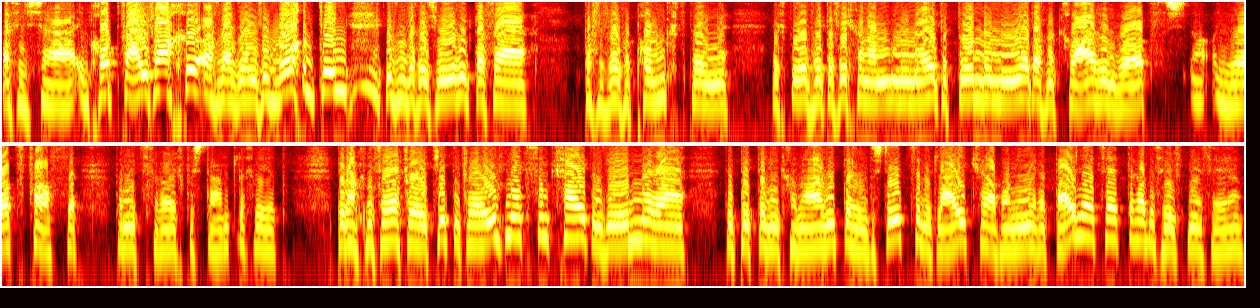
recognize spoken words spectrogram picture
Es ist äh, im Kopf einfacher, als wenn ich es ins Wort bringe, ist es ein bisschen schwierig, das, äh, das so auf den Punkt zu bringen. Ich würde sicher noch mehr darum bemühen, das noch klar in Wort, in Wort zu fassen, damit es für euch verständlich wird. Ich bedanke mich sehr für eure Zeit und für eure Aufmerksamkeit und wie immer, äh, bitte den Kanal weiter unterstützen mit Liken, Abonnieren, Teilen etc. Das hilft mir sehr.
